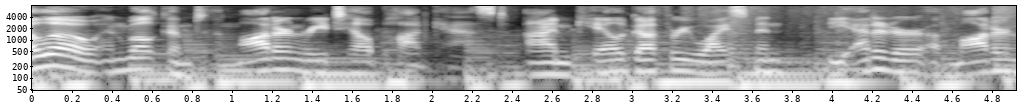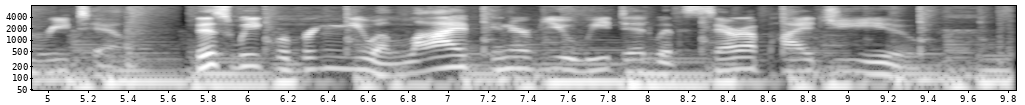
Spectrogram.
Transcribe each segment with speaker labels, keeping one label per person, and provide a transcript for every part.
Speaker 1: Hello, and welcome to the Modern Retail Podcast. I'm Cale Guthrie Weissman, the editor of Modern Retail. This week, we're bringing you a live interview we did with Sarah Paiji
